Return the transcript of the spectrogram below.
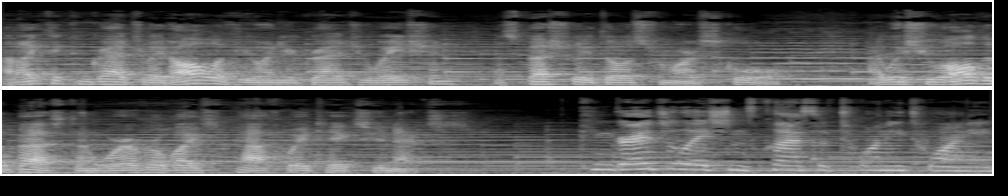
I'd like to congratulate all of you on your graduation, especially those from our school. I wish you all the best on wherever life's pathway takes you next. Congratulations, class of 2020.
